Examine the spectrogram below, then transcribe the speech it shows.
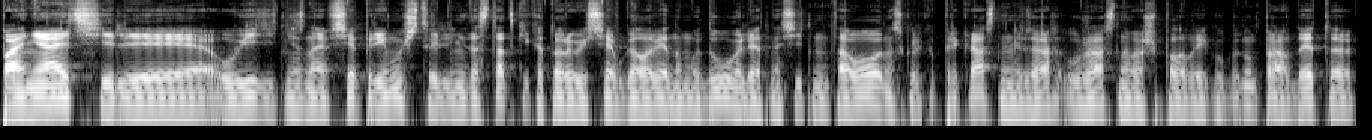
понять или увидеть, не знаю, все преимущества или недостатки, которые вы себе в голове намыдумали относительно того, насколько прекрасны или ужасны ваши половые губы. Ну, правда, это,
